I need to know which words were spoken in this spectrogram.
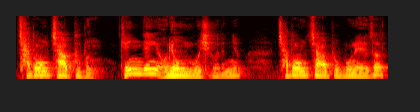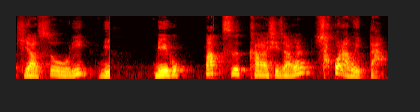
자동차 부분 굉장히 어려운 곳이거든요. 자동차 부분에서 기아 소울이 미, 미국 박스카 시장을 석권하고 있다.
